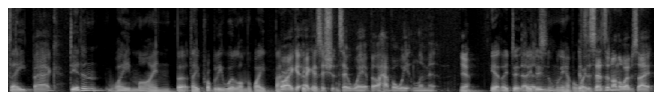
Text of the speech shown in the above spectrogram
They bag? didn't weigh mine, but they probably will on the way back. Or I, gue- I guess I shouldn't say weigh it, but I have a weight limit. Yeah. yeah, they do. that They do it's- normally have a 'cause weight. It says it on the website.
